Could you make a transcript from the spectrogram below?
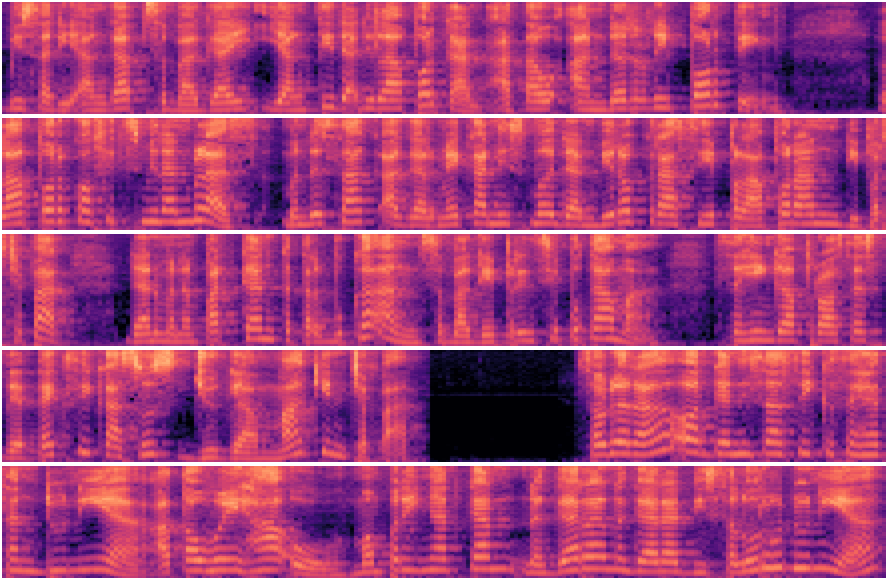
bisa dianggap sebagai yang tidak dilaporkan atau under reporting. Lapor COVID-19 mendesak agar mekanisme dan birokrasi pelaporan dipercepat dan menempatkan keterbukaan sebagai prinsip utama, sehingga proses deteksi kasus juga makin cepat. Saudara, Organisasi Kesehatan Dunia atau WHO memperingatkan negara-negara di seluruh dunia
